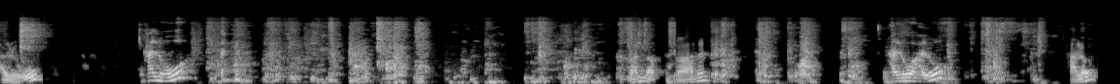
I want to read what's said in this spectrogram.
Hallo? Hallo? Wann das gerade? Hallo, hallo? Hallo?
